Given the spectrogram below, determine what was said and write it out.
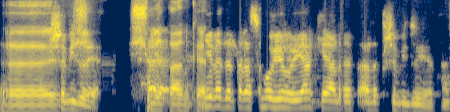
E, Przewiduję. Śmietankę. Nie będę teraz mówił jakie, ale, ale przewiduję. Tak.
